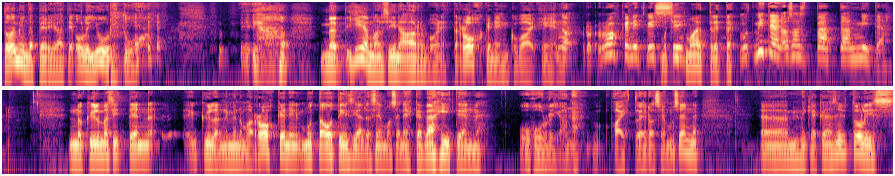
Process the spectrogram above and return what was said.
Toimintaperiaate oli juuri tuo. Ja mä hieman siinä arvoin, että rohkenenko vai en. No, rohkenit vissiin. Mutta sitten mä ajattelin, että... Mutta miten osasit päättää mitä? No kyllä mä sitten, kyllä nimenomaan rohkenin, mutta otin sieltä semmoisen ehkä vähiten hurjan vaihtoehdon, semmoisen, mikäkään se nyt olisi,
